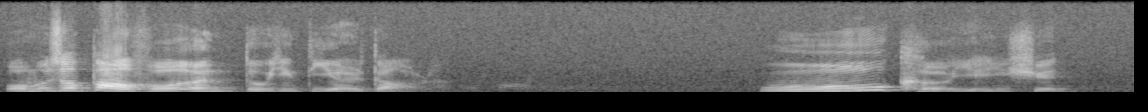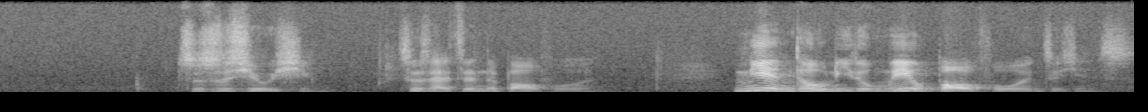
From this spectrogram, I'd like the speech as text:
我们说报佛恩，都已经第二道了。无可言宣，只是修行，这才真的报佛恩。念头里头没有报佛恩这件事，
